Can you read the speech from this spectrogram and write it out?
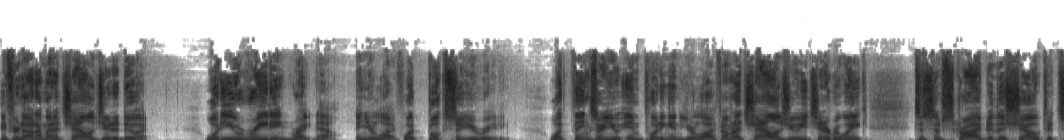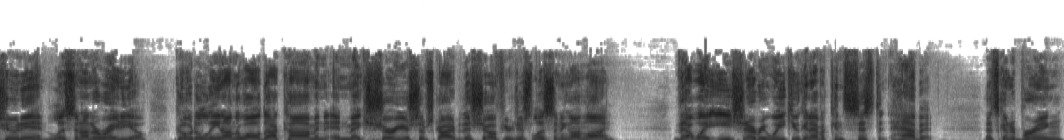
If you're not, I'm going to challenge you to do it. What are you reading right now in your life? What books are you reading? What things are you inputting into your life? I'm going to challenge you each and every week to subscribe to this show, to tune in, listen on the radio. Go to leanonthewall.com and, and make sure you're subscribed to the show if you're just listening online. That way, each and every week, you can have a consistent habit that's going to bring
